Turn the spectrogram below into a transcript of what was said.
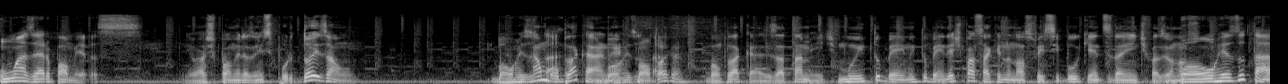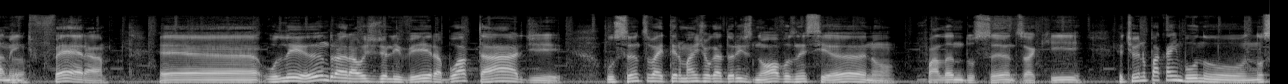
1 a 0 Palmeiras. Eu acho que o Palmeiras vence por 2x1. Bom É resultado. um bom placar, né? Bom resultado. Bom placar. Bom placar, exatamente. Muito bem, muito bem. Deixa eu passar aqui no nosso Facebook antes da gente fazer o nosso Bom resultado. momento fera. É, o Leandro Araújo de Oliveira, boa tarde. O Santos vai ter mais jogadores novos nesse ano. Falando do Santos aqui. Eu tive no Pacaembu no, no Pô, você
